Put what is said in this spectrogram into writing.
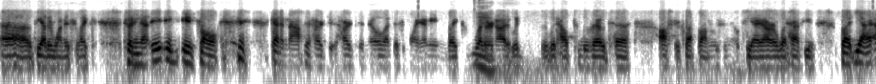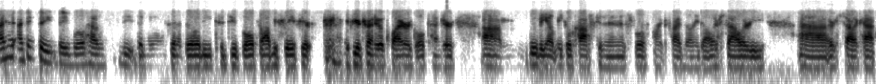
uh, the other one is like putting out. It, it, it's all kind of math and hard to hard to know at this point. I mean, like whether yeah. or not it would it would help to move out to Oscar Klefbom who's an LTIR or what have you. But yeah, I, I think they, they will have the, the means and ability to do both. Obviously, if you're if you're trying to acquire a goaltender, um, moving out Mikko Koskinen his four point five million dollar salary uh, or salary cap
